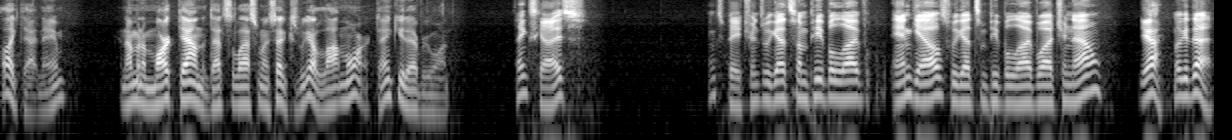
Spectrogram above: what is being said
I like that name. And I'm going to mark down that that's the last one I said because we got a lot more. Thank you to everyone. Thanks, guys. Thanks, patrons. We got some people live and gals. We got some people live watching now. Yeah. Look at that.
